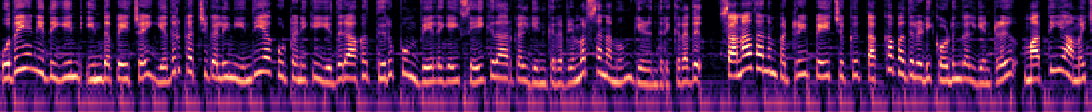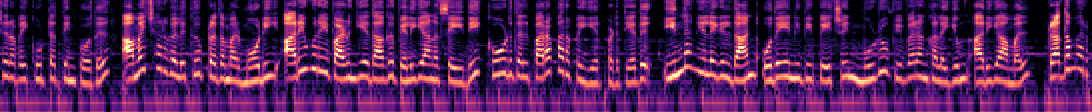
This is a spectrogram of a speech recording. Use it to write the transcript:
உதயநிதியின் இந்த பேச்சை எதிர்க்கட்சிகளின் இந்தியா கூட்டணிக்கு எதிராக திருப்பும் வேலையை செய்கிறார்கள் என்கிற விமர்சனமும் எழுந்திருக்கிறது. சனாதனம் பற்றி பேச்சுக்கு தக்க பதிலடி கொடுங்கள் என்று மத்திய அமைச்சரவை கூட்டத்தின் போது அமைச்சர்களுக்கு பிரதமர் மோடி அறிவுரை வழங்கியதாக வெளியான செய்தி கூடுதல் பரபரப்பை ஏற்படுத்தியது. இந்த நிலையில்தான் உதயநிதி பேச்சின் முழு விவரங்களையும் அறியாமல் பிரதமர்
